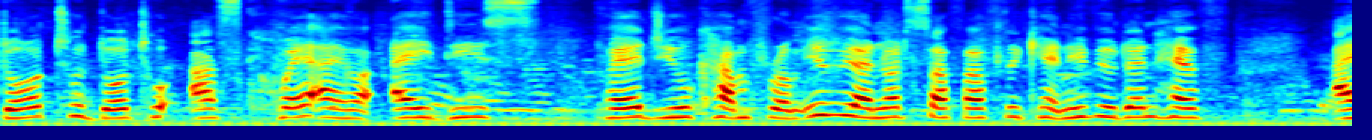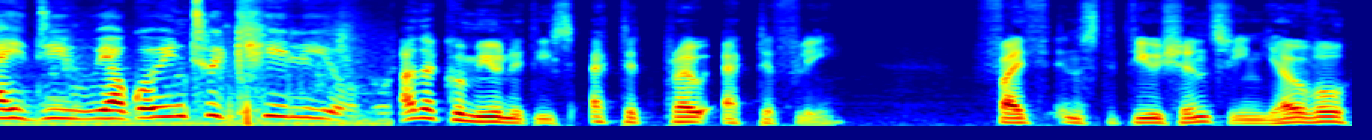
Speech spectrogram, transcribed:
door to door to ask where are your IDs, where do you come from. If you are not South African, if you don't have ID, we are going to kill you. Other communities acted proactively. Faith institutions in Yeoville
